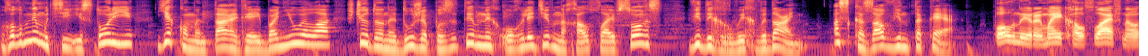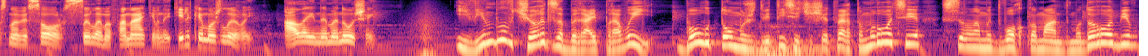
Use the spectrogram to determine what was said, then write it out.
Головним у цій історії є коментар Гейба Ньюела щодо не дуже позитивних оглядів на Half-Life Source від ігрових видань. А сказав він таке: Повний ремейк Half-Life на основі Source з силами фанатів не тільки можливий, але й неминучий. І він був чорт забирай правий. Бо у тому ж 2004 році силами двох команд модоробів,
